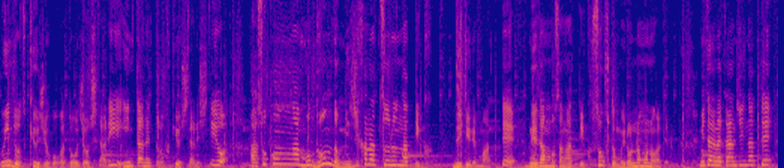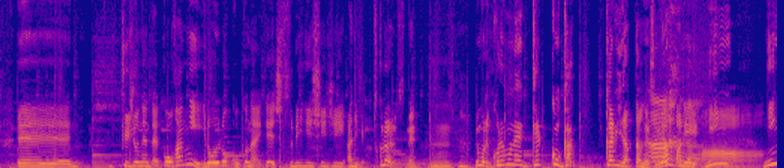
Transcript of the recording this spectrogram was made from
Windows95 が登場したりインターネットが普及したりして要はパソコンがもうどんどん身近なツールになっていく時期でもあって値段も下がっていくソフトもいろんなものが出る。みたいな感じになって、えー90年代後半にいろいろ国内で 3DCG アニメが作られるんですね。うん。でもねこれもね結構がっかりだったんですよ。やっぱり人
